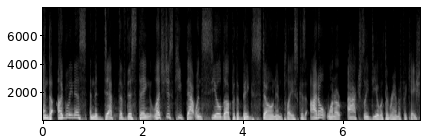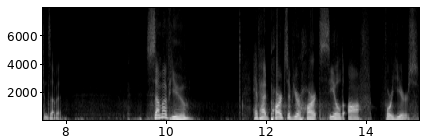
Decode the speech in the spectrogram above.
and the ugliness and the depth of this thing, let's just keep that one sealed up with a big stone in place because I don't want to actually deal with the ramifications of it. Some of you have had parts of your heart sealed off for years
